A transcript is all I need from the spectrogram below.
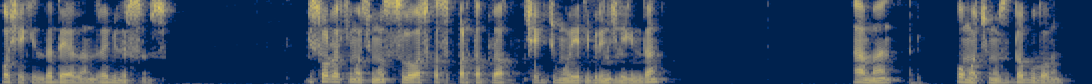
o şekilde değerlendirebilirsiniz. Bir sonraki maçımız Slovaçka Sparta Prag Çek Cumhuriyeti 1. Liginden. Hemen o maçımızı da bulalım.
